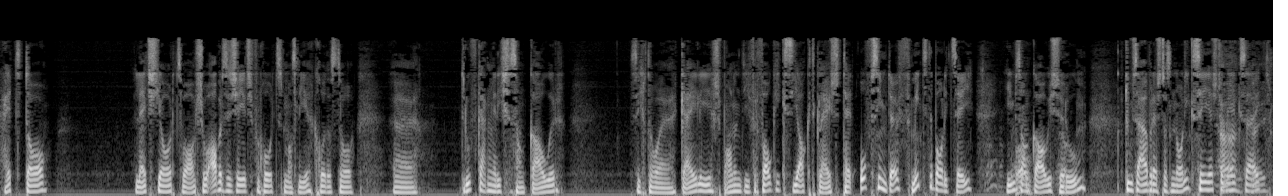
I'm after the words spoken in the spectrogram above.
hat da letztes Jahr zwar schon, aber es ist erst vor kurzem das Licht gekommen, dass da äh, der aufgängerische St. Gauer sich da eine geile, spannende Verfolgungsjagd geleistet hat auf seinem Dörf mit der Polizei im Oh. St. Gauischen Raum. Du selber hast das noch nicht gesehen, hast du mir gesagt.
